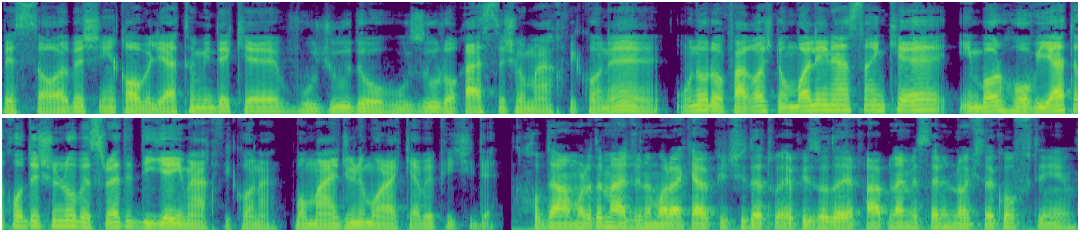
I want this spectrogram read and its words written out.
به صاحبش این قابلیت رو میده که وجود و حضور و قصدش رو مخفی کنه اون و رفقاش دنبال این هستن که این بار هویت خودشون رو به صورت دیگه ای مخفی کنن با معجون مرکب پیچیده. خب در مورد معجون مرکب پیچیده تو اپیزودهای قبل هم یه سری نکته گفتیم.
